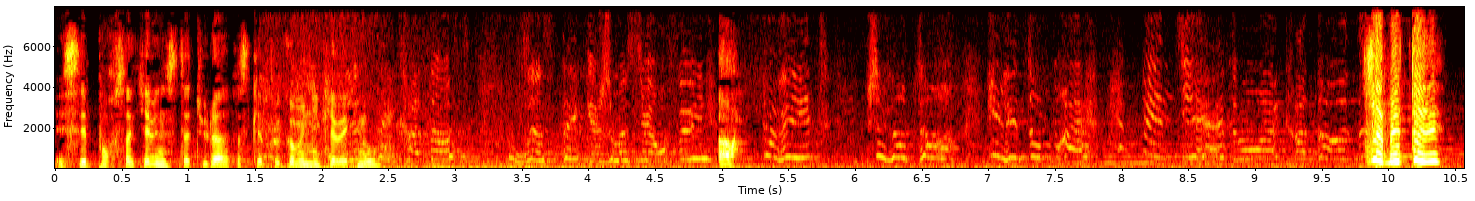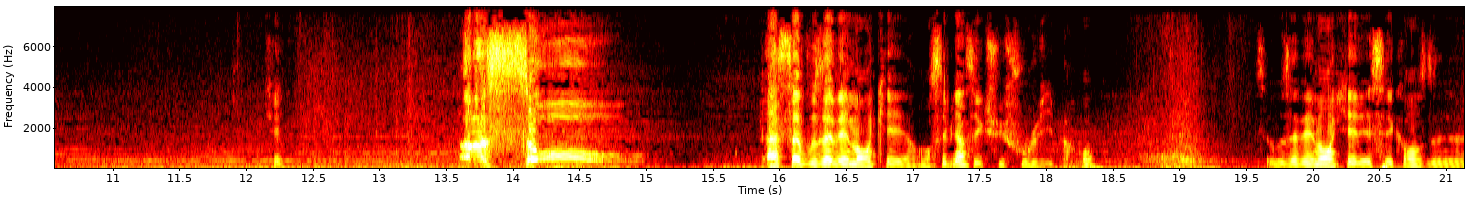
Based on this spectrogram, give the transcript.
Et c'est pour ça qu'il y avait une statue là, parce qu'elle peut communiquer avec nous Kratos Je sais que je me suis enfuie Ah. Vite Je l'entends Il est tout près Pitié, aide-moi, Kratos Jamais Assaut Ah ça vous avait manqué, hein. on sait bien c'est que je suis full vie par contre. Ça vous avait manqué les séquences de...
